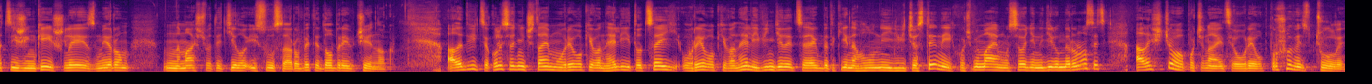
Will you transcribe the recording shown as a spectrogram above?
е, ці жінки йшли з миром намащувати тіло Ісуса, робити добрий вчинок. Але дивіться, коли сьогодні читаємо уривок Євангелії, то цей уривок Євангелії він ділиться якби такі на головні дві частини. Хоч ми маємо сьогодні неділю мироносець, але з чого починається уривок? Про що ви чули?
